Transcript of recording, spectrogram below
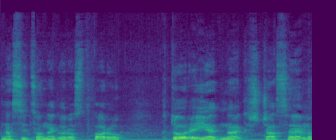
nasyconego roztworu, który jednak z czasem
